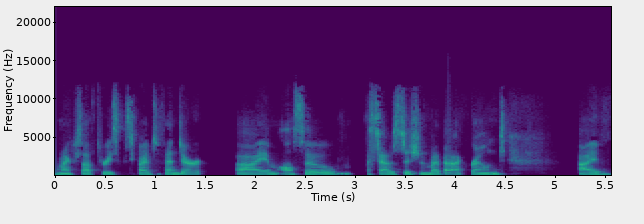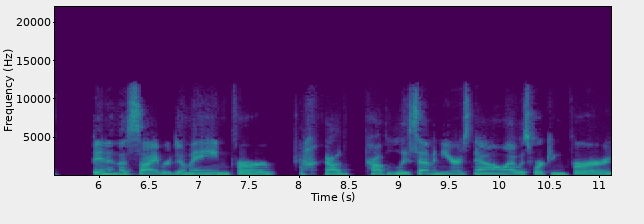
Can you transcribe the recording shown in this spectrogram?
Microsoft 365 Defender. I am also a statistician by background. I've been in the cyber domain for God, probably seven years now. I was working for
